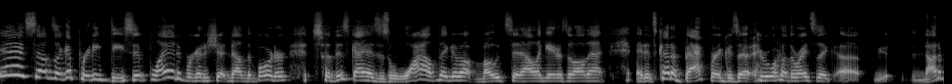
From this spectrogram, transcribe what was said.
eh, it sounds like a pretty decent plan if we're going to shut down the border. So this guy has this wild thing about moats and alligators and all that. And it's kind of backfiring because uh, everyone on the right's like, uh, not, a,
